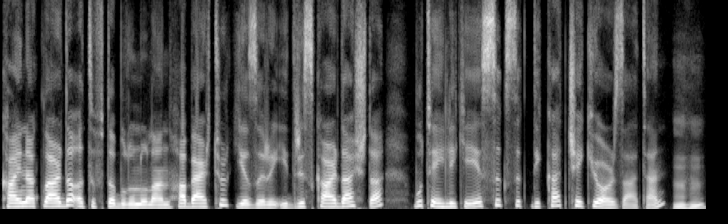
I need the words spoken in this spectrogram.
Kaynaklarda atıfta bulunulan Habertürk yazarı İdris Kardaş da bu tehlikeye sık sık dikkat çekiyor zaten. Hı hı.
